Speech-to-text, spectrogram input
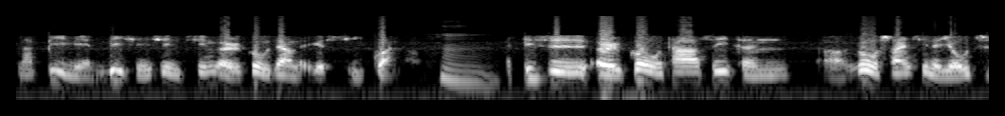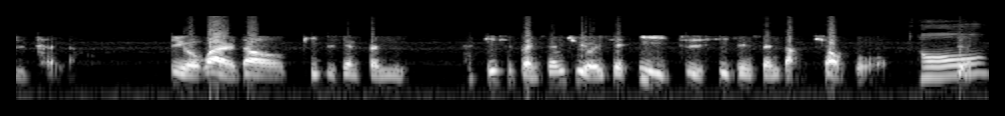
那避免例行性清耳垢这样的一个习惯啊。嗯，其实耳垢它是一层啊弱酸性的油脂层啊，是由外耳道皮脂腺分泌。它其实本身具有一些抑制细菌生长的效果哦。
